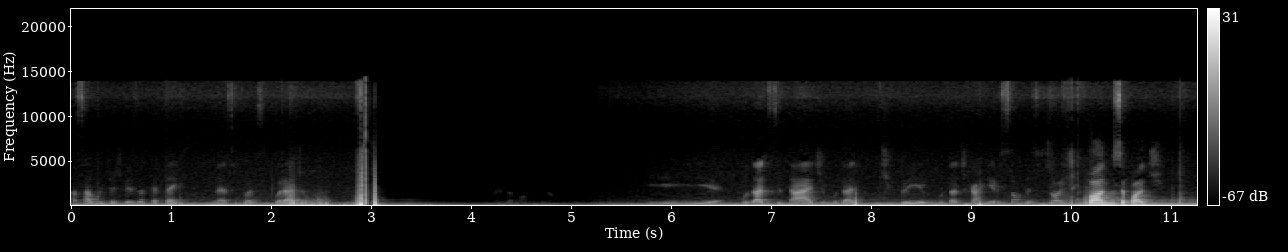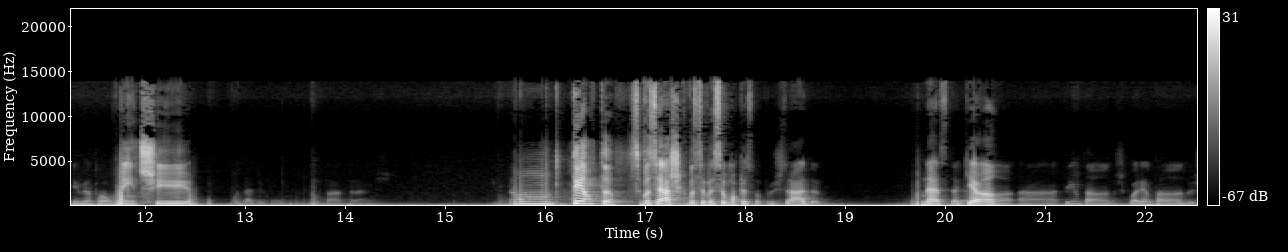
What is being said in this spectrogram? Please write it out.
A saúde às vezes até tem, né? Você pode se curar de E mudar de cidade, mudar de emprego, mudar de carreira, são decisões que pode, você pode eventualmente tenta. Se você acha que você vai ser uma pessoa frustrada, né? Se daqui a, a 30 anos, 40 anos,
